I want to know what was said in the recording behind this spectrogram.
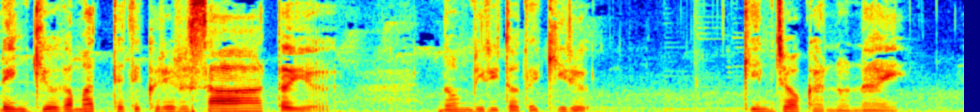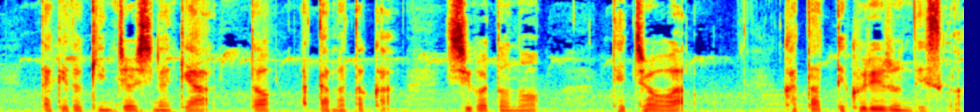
連休が待っててくれるさというのんびりとできる緊張感のないだけど緊張しなきゃと頭とか仕事の手帳は語ってくれるんですが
